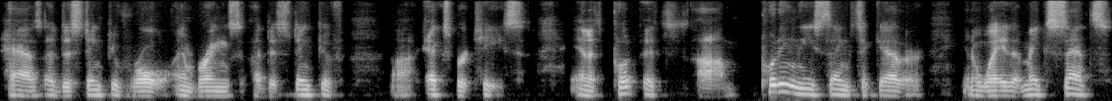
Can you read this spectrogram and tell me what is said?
has a distinctive role and brings a distinctive uh, expertise. And it's put it's um, putting these things together in a way that makes sense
